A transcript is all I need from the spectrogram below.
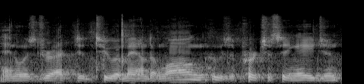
and was directed to Amanda Long, who's a purchasing agent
